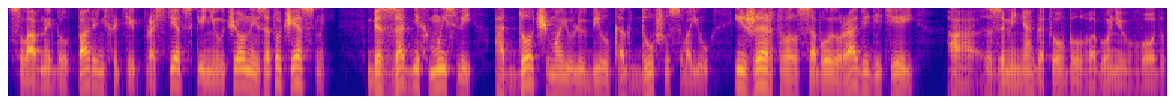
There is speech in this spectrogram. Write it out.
Славный был парень, хоть и простецкий, не ученый, зато честный без задних мыслей, а дочь мою любил, как душу свою, и жертвовал собою ради детей, а за меня готов был в огонь и в воду.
